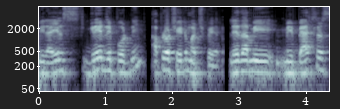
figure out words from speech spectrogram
మీరు ఐఎల్స్ గ్రేడ్ రిపోర్ట్ని అప్లోడ్ చేయడం మర్చిపోయారు. లేదా మీ మీ బ్యాచిలర్స్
